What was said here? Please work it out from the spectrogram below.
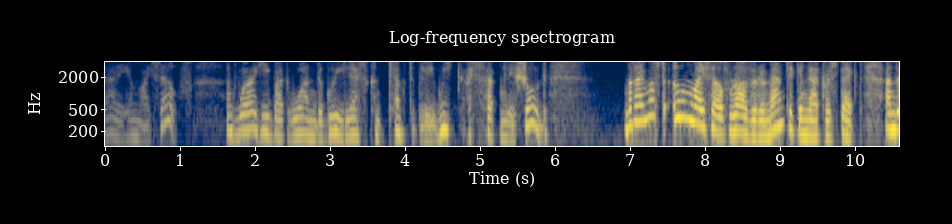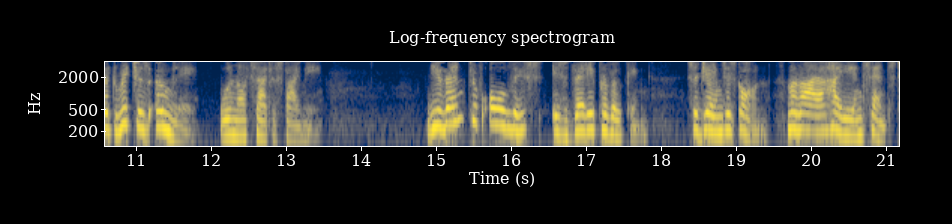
marry him myself, and were he but one degree less contemptibly weak, I certainly should. But I must own myself rather romantic in that respect, and that riches only will not satisfy me. The event of all this is very provoking. Sir James is gone, Maria highly incensed,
